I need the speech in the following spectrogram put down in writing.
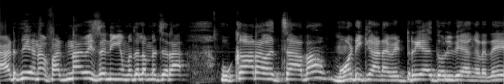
அடுத்து என்ன ஃபட்னாவிஸை நீங்கள் முதலமைச்சராக உட்கார வச்சாதான் மோடிக்கான வெற்றியா தோல்வியாங்கிறதே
